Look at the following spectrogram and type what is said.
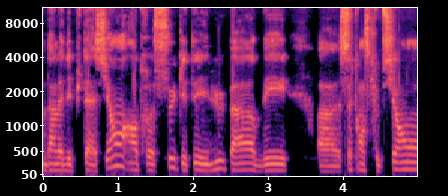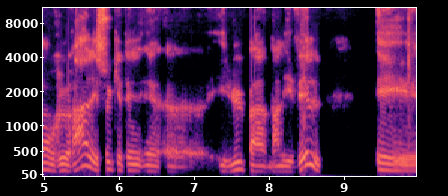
dans la députation entre ceux qui étaient élus par des euh, circonscriptions rurales et ceux qui étaient euh, euh élus par, dans les villes et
